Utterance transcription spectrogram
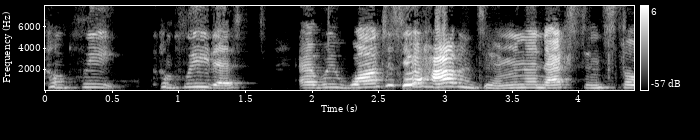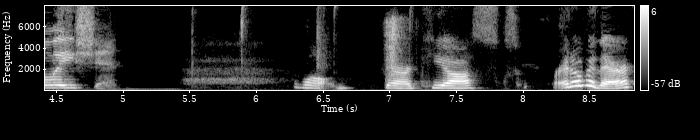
complete, completists, and we want to see what happens to him in the next installation. Well, there are kiosks right over there.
